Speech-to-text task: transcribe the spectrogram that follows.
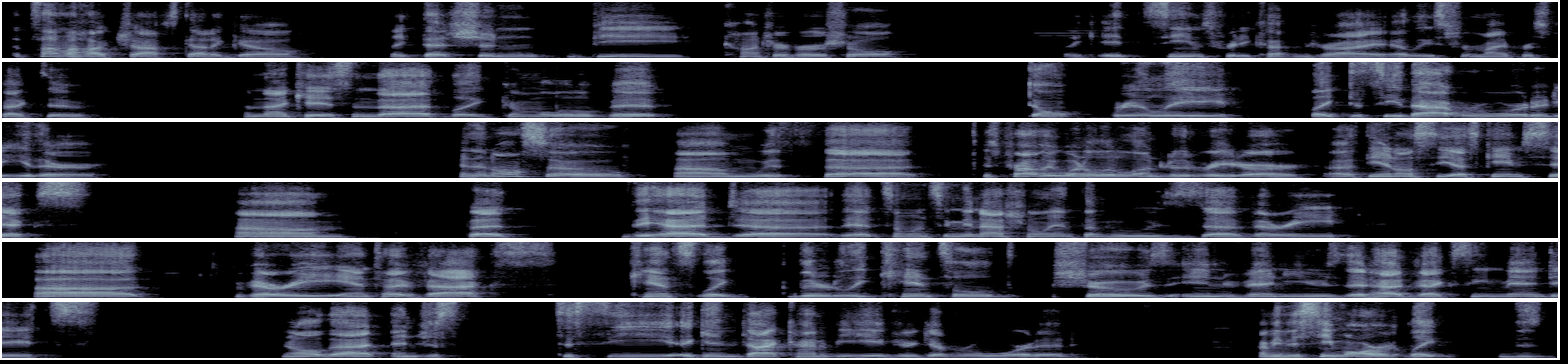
the tomahawk chop's got to go. Like that shouldn't be controversial. Like it seems pretty cut and dry, at least from my perspective. In that case, in that, like I'm a little bit don't really like to see that rewarded either. And then also um, with uh, it's probably went a little under the radar at the NLCS Game Six, um, but they had uh, they had someone sing the national anthem who was uh, very uh, very anti-vax, cancel like literally canceled shows in venues that had vaccine mandates and all that, and just to see again that kind of behavior get rewarded. I mean, this team are like this,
